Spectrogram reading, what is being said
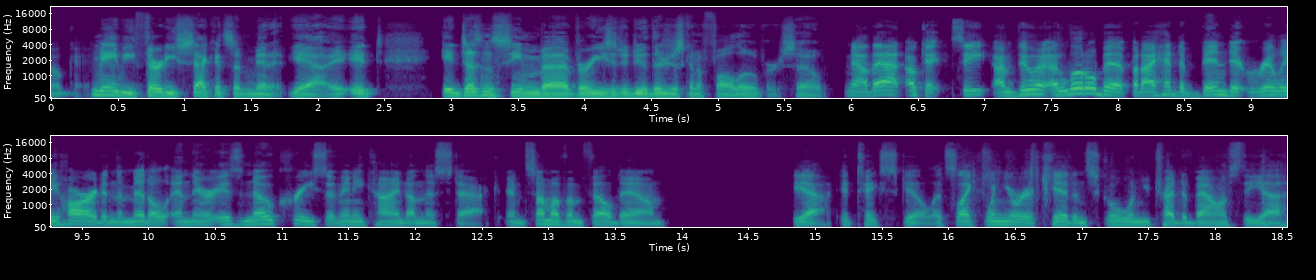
okay maybe 30 seconds a minute. Yeah, it it doesn't seem uh, very easy to do. They're just going to fall over. So now that okay, see, I'm doing a little bit, but I had to bend it really hard in the middle, and there is no crease of any kind on this stack, and some of them fell down. Yeah, it takes skill. It's like when you were a kid in school when you tried to balance the uh,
